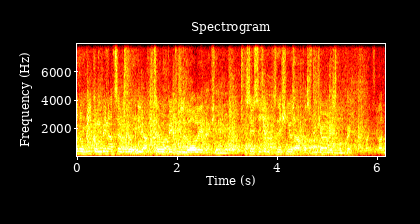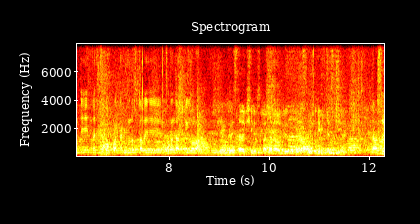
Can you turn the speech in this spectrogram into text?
o dobrý kombinace, o dobrý akce, o pěkný góly, takže myslím si, že z dnešního zápasu můžeme být spokojeni. Sparty lehce opat, tak jsme dostali standardní gola. No. Že byli jste lepší než Sparta, dal by to zasloužený vítězství? Já, si,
